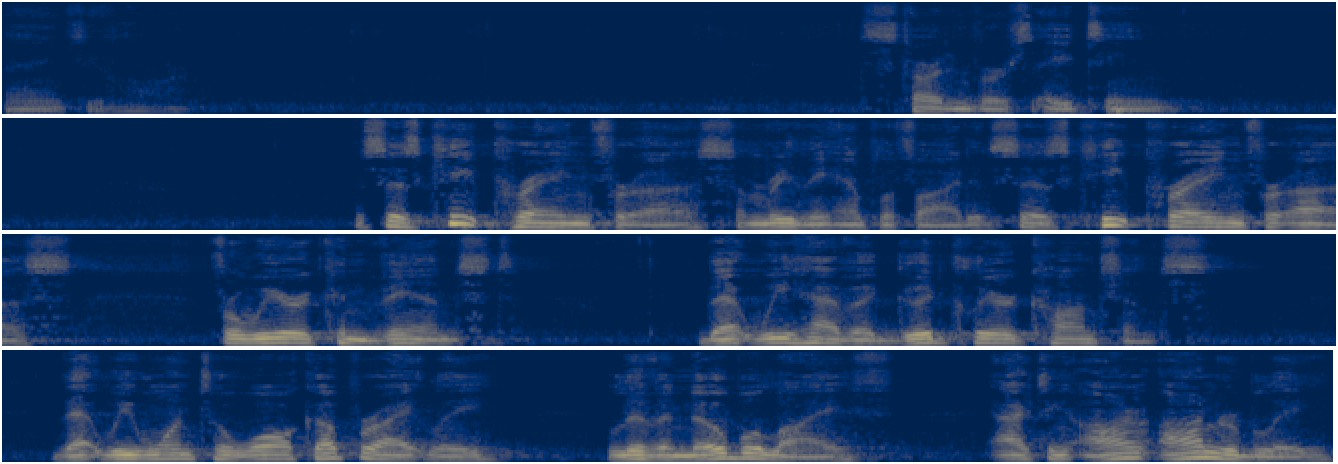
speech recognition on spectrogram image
Thank you, Lord. Start in verse 18. It says, Keep praying for us. I'm reading the Amplified. It says, Keep praying for us, for we are convinced that we have a good, clear conscience, that we want to walk uprightly, live a noble life, acting honorably,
